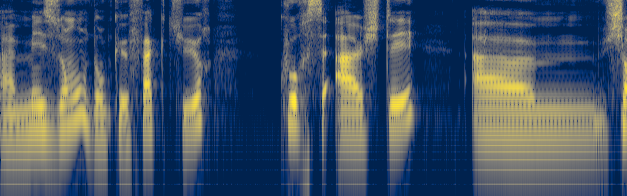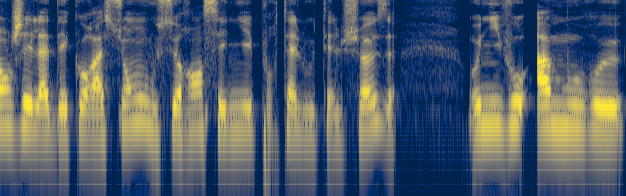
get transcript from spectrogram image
euh, maison, donc facture, course à acheter, changer la décoration ou se renseigner pour telle ou telle chose. Au niveau amoureux,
